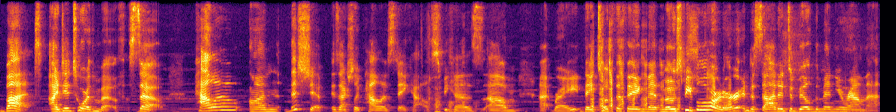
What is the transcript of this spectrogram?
but I did tour them both. So Palo on this ship is actually Palo Steakhouse because um uh, right they took the thing that most people order and decided to build the menu around that.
